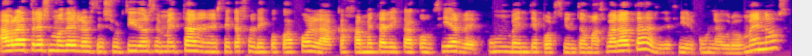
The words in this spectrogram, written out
Habrá tres modelos de surtidos de metal, en este caso el de Coca-Cola, caja metálica con cierre un 20% más barata, es decir, un euro menos.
